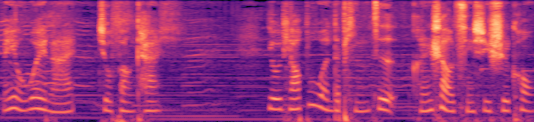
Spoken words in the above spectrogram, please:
没有未来，就放开。有条不紊的瓶子很少情绪失控，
